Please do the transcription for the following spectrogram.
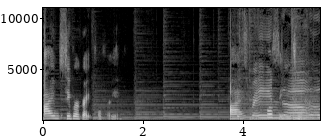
I'm super grateful for you. I will see you tomorrow.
